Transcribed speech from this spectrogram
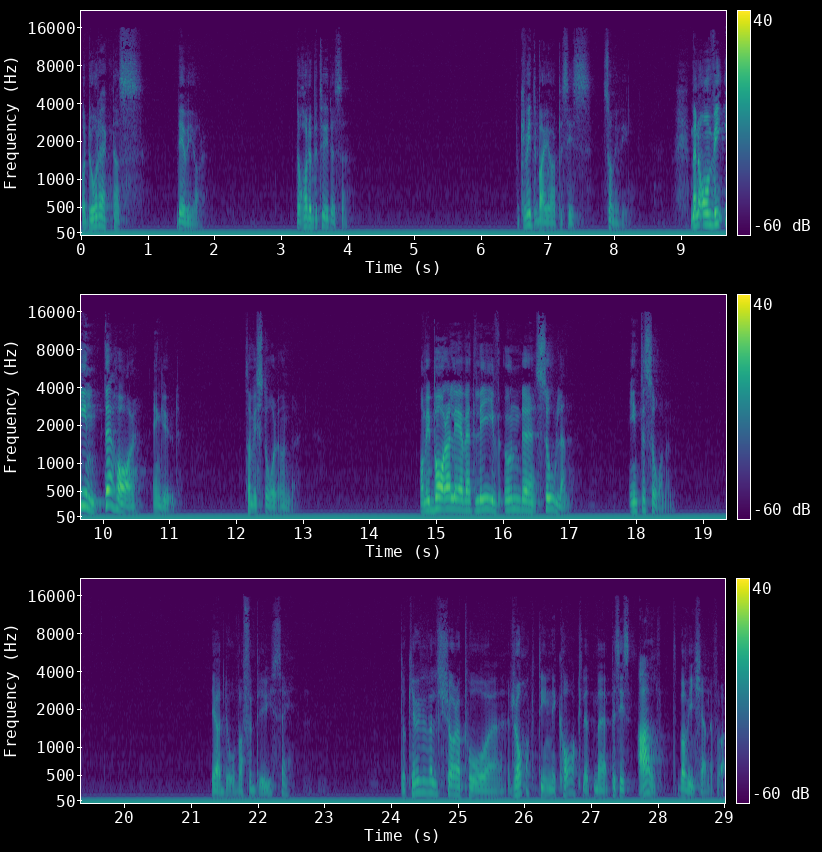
Och då räknas det vi gör. Då har det betydelse. Då kan vi inte bara göra precis som vi vill. Men om vi inte har en Gud som vi står under. Om vi bara lever ett liv under solen, inte sonen. Ja, då varför bry sig? Då kan vi väl köra på rakt in i kaklet med precis allt vad vi känner för.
